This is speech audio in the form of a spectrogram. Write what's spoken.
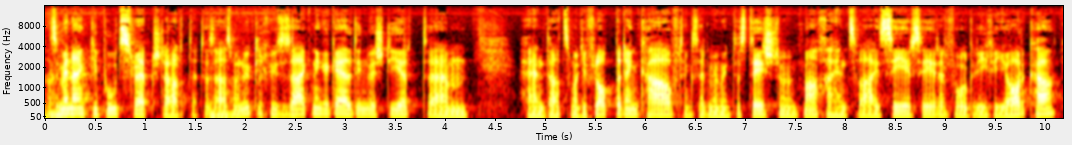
also wir haben eigentlich Bootstrap gestartet. Das mhm. heißt, wir haben wirklich unser eigenes Geld investiert. Ähm, haben dazu mal die Flotte dann gekauft, haben gesagt, wir müssen das testen, wir müssen machen, haben zwei sehr, sehr erfolgreiche Jahre gehabt,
